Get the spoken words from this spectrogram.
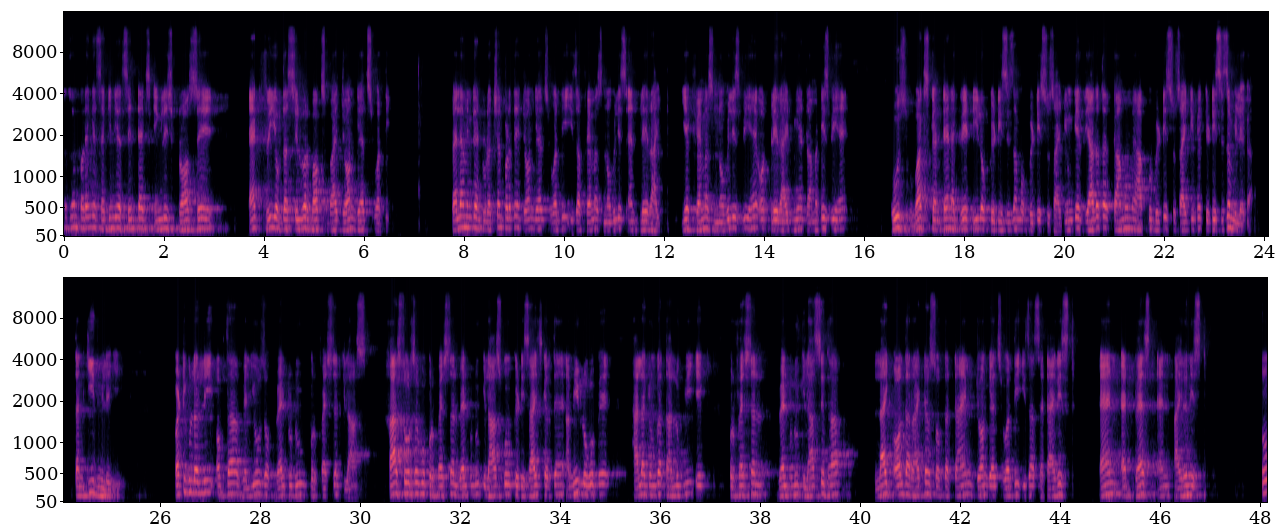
आज हम पढ़ेंगे second year syntax English prose से act three of the silver box by John Galsworthy पहले हम इनका इंट्रोडक्शन पढ़ते हैं। John Galsworthy is a famous novelist and playwright ये एक फ़ेमस नोवेलिस्ट भी है और प्ले राइट भी है ड्रामेटिस्ट भी हैं, whose works contain a great deal of criticism of British society. उनके ज़्यादातर कामों में आपको ब्रिटिश सोसाइटी पे क्रिटिसिज्म मिलेगा, तनकीद मिलेगी। The values of well to do professional class खास तौर से वो professional well to do class को क्रिटिसाइज करते हैं। अमीर लोगों पे हालाँकि उनका ताल्लुक भी एक professional well to do class से था। Like all the writers of the time John Gales is a satirist and at best and ironist तो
